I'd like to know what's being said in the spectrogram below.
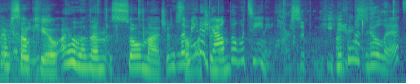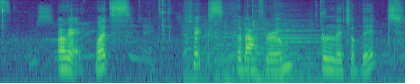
They're so cute. I love them so much. I just love Lamina watching them. Galpa Watini. Parsip I think- Neebs. Nulitz. Okay, let's fix the bathroom a little bit.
